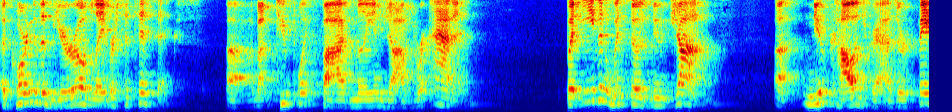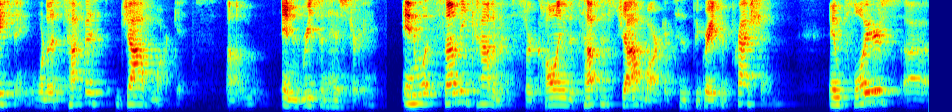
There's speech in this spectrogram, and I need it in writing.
According to the Bureau of Labor Statistics, uh, about 2.5 million jobs were added. But even with those new jobs, uh, new college grads are facing one of the toughest job markets um, in recent history. In what some economists are calling the toughest job market since the Great Depression, employers uh,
